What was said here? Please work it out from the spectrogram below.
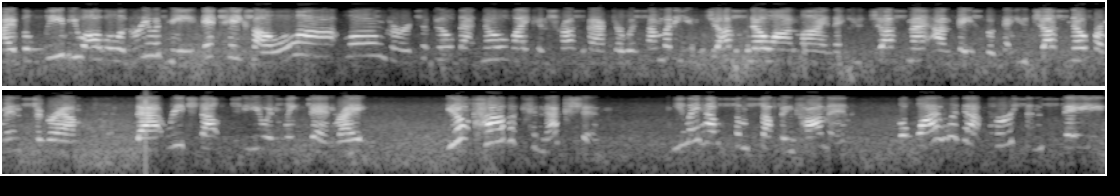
I believe you all will agree with me, it takes a lot longer to build that know, like, and trust factor with somebody you just know online, that you just met on Facebook, that you just know from Instagram, that reached out to you in LinkedIn, right? you don't have a connection. You may have some stuff in common, but why would that person stay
